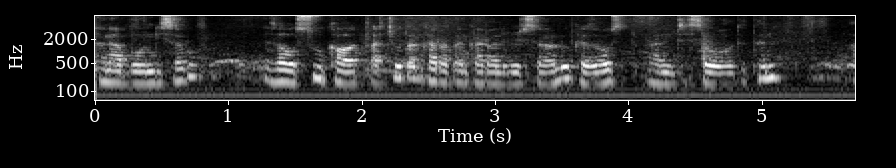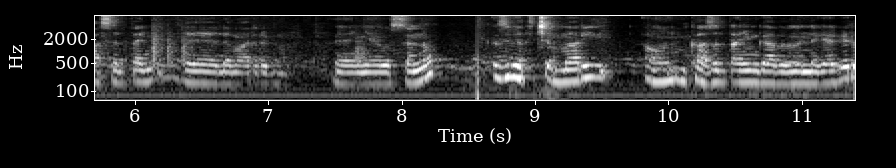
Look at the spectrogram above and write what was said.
ተናበው እንዲሰሩ እዛው እሱ ካወጣቸው ጠንካራ ጠንካራ ልጆች ስላሉ ከዛ ውስጥ አንድ ሰው አውጥተን አሰልጣኝ ለማድረግ ነው እኛ የወሰን ነው። ከዚህ በተጨማሪ አሁንም ከአሰልጣኙ ጋር በመነጋገር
